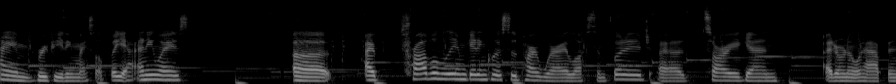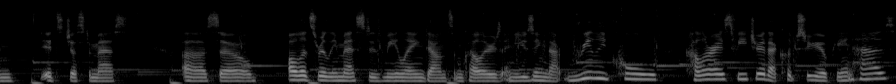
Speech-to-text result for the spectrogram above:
I am repeating myself. But yeah, anyways, uh, I probably am getting close to the part where I lost some footage. Uh, sorry again. I don't know what happened. It's just a mess. Uh, so all that's really missed is me laying down some colors and using that really cool colorize feature that Clip Studio Paint has.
